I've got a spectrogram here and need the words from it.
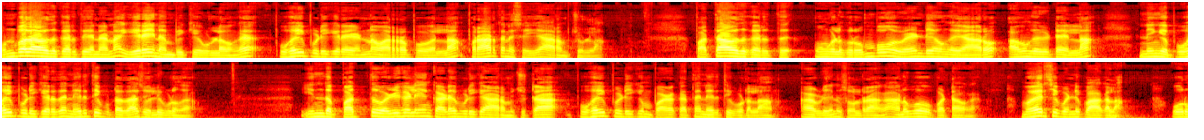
ஒன்பதாவது கருத்து என்னென்னா இறை நம்பிக்கை உள்ளவங்க புகைப்பிடிக்கிற எண்ணம் வர்றப்போவெல்லாம் பிரார்த்தனை செய்ய ஆரம்பிச்சுடலாம். பத்தாவது கருத்து உங்களுக்கு ரொம்பவும் வேண்டியவங்க யாரோ அவங்கக்கிட்ட எல்லாம் நீங்கள் புகைப்பிடிக்கிறத நிறுத்தி விட்டதாக சொல்லிவிடுங்க. இந்த பத்து வழிகளையும் கடைபிடிக்க ஆரம்பிச்சுட்டா புகைப்பிடிக்கும் பழக்கத்தை நிறுத்தி விடலாம் அப்படின்னு சொல்கிறாங்க அனுபவப்பட்டவங்க. முயற்சி பண்ணி பார்க்கலாம். ஒரு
